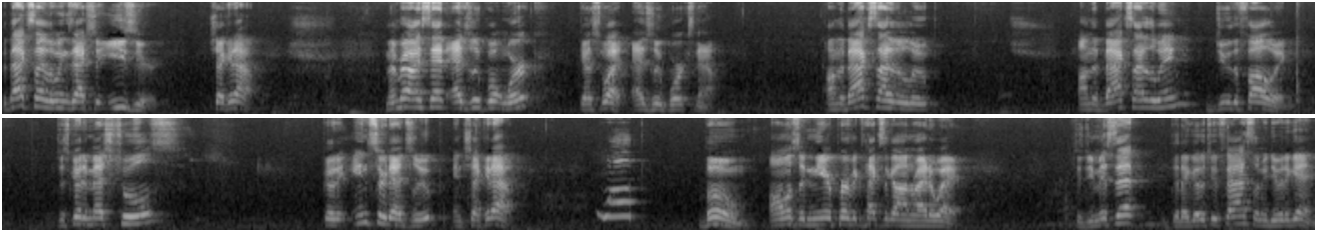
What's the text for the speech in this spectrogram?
The back side of the wing is actually easier. Check it out. Remember how I said edge loop won't work? Guess what? Edge loop works now. On the back side of the loop, on the back side of the wing, do the following. Just go to Mesh Tools, go to Insert Edge Loop, and check it out. Whoop. Boom. Almost a near perfect hexagon right away. Did you miss that? Did I go too fast? Let me do it again.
